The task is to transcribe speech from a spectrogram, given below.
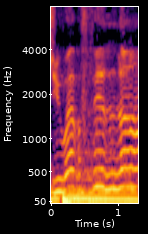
Did you ever feel lonely?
